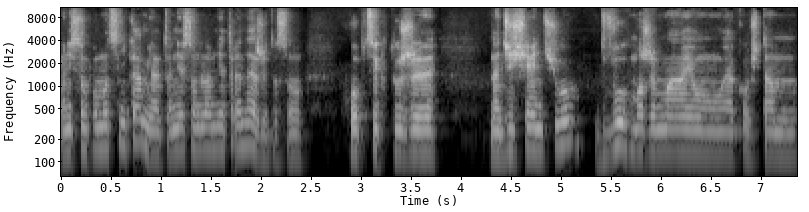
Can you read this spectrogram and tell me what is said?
oni są pomocnikami, ale to nie są dla mnie trenerzy, to są chłopcy, którzy na 10, dwóch może mają jakąś tam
